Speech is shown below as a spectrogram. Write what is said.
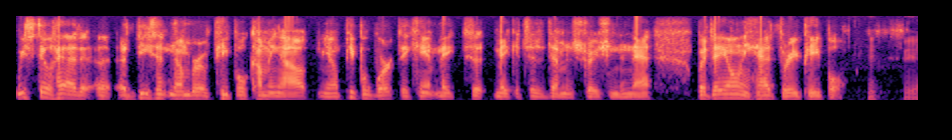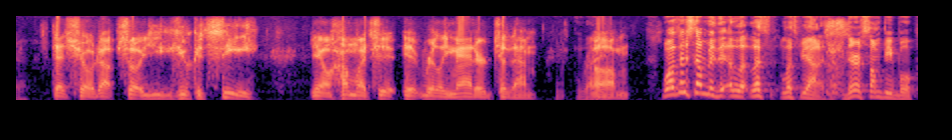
we still had a, a decent number of people coming out. You know, people work; they can't make to make it to the demonstration and that, but they only had three people. yeah. That showed up, so you you could see, you know, how much it, it really mattered to them. Right. Um, well, there's somebody. That, let's let's be honest. There are some people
